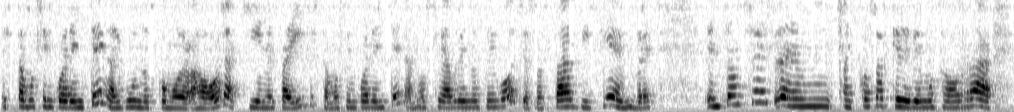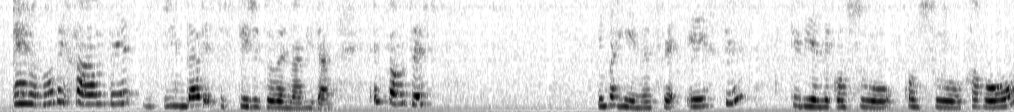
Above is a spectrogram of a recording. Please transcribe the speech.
Estamos en cuarentena, algunos como ahora aquí en el país estamos en cuarentena, no se abren los negocios hasta diciembre. Entonces em, hay cosas que debemos ahorrar, pero no dejar de brindar este espíritu de Navidad. Entonces, imagínense este que viene con su, con su jabón,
